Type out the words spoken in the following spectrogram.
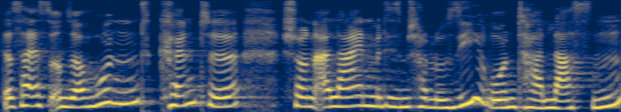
Das heißt, unser Hund könnte schon allein mit diesem Jalousie runterlassen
